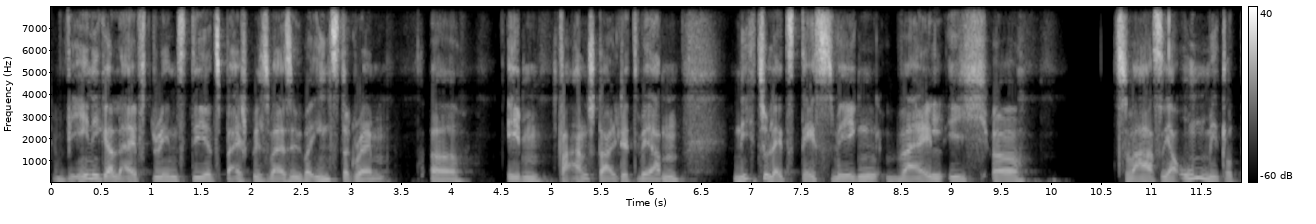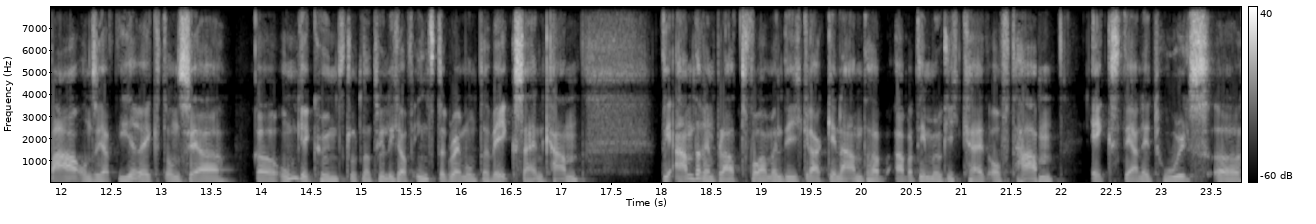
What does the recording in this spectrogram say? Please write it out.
Weniger Livestreams, die jetzt beispielsweise über Instagram äh, eben veranstaltet werden. Nicht zuletzt deswegen, weil ich äh, zwar sehr unmittelbar und sehr direkt und sehr äh, ungekünstelt natürlich auf Instagram unterwegs sein kann, die anderen Plattformen, die ich gerade genannt habe, aber die Möglichkeit oft haben, externe Tools äh,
